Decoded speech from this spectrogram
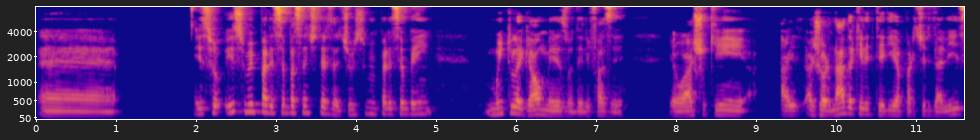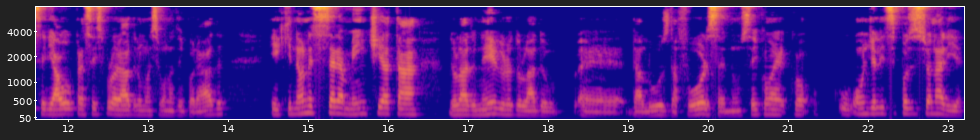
É... Isso, isso me pareceu bastante interessante. Isso me pareceu bem muito legal mesmo dele fazer. Eu acho que a, a jornada que ele teria a partir dali seria algo para ser explorado numa segunda temporada e que não necessariamente ia estar tá do lado negro, do lado é, da luz, da força. Não sei como é, onde ele se posicionaria.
